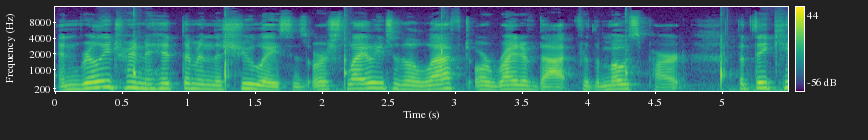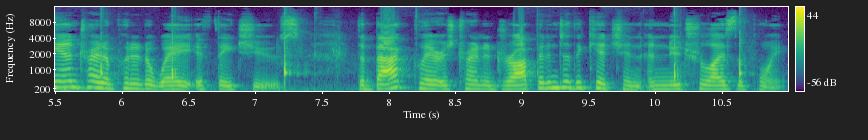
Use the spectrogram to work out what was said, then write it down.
and really trying to hit them in the shoelaces or slightly to the left or right of that for the most part, but they can try to put it away if they choose. The back player is trying to drop it into the kitchen and neutralize the point.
